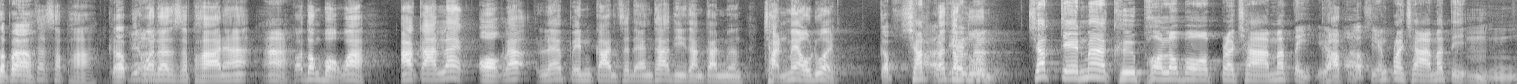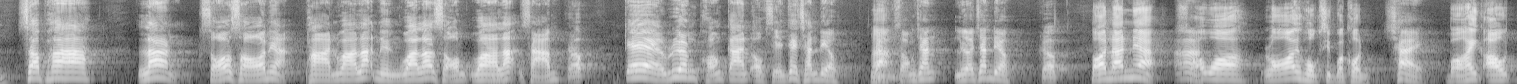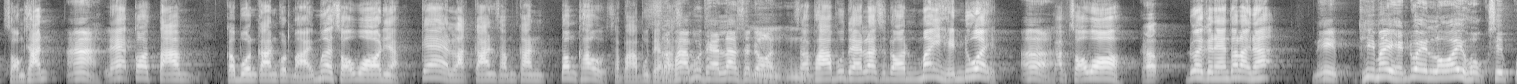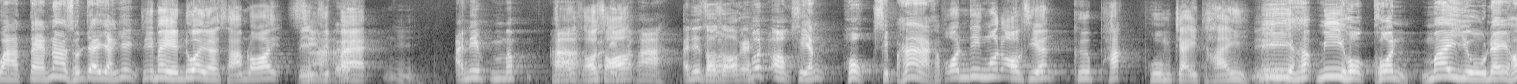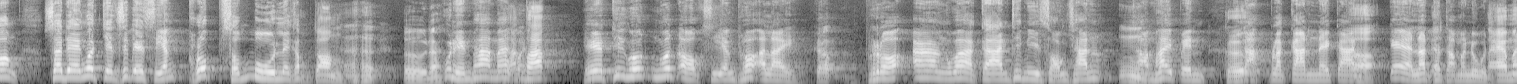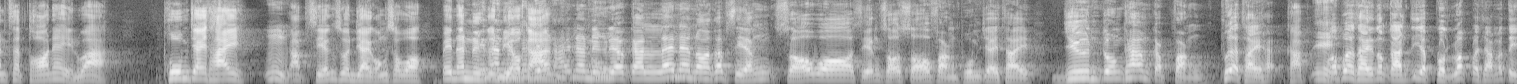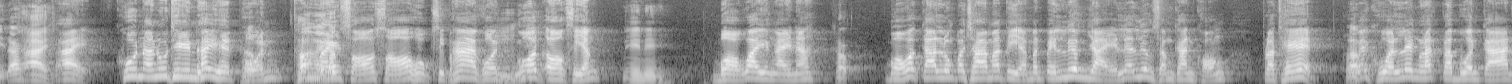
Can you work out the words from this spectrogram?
สภา รัฐสภาครับเรียกว่ารัฐสภานะฮะอ่า ก็ต้องบอกว่าอาการแรกออกแล้ว และเป็นการแสดงท่าทีทางการเมือง ฉันไม่เอาด้วย กับชัดรัฐธรรมนูญ ชัดเจนมากคือพรบประชามติครับออกเสียงประชามติ สภาล่างสอสอเนี่ยผ่านวาระหนึ่งวาระสองวาระสามครับ แก้เรื่องของการออกเสียงแค่ชั้นเดียวครับจากสองชั้นเหลือชั้นเดียว ครับ ตอนนั้นเนี่ยอ่าสวร้อยหกสิบกว่าคน ใช่ บอกให้เอาสองชั้นอ่าและก็ตาม กระบวนการกฎหมายเมื่อสวเนี่ยแก้หลักการสำคัญต้องเข้าสภาผู้แทนสราษฎรภาผู้แทนราษฎรสภาผู้แทนราษฎรไม่เห็นด้วยเออกับสวครับ ด้วยคะแนนเท่าไหร่นะ นี่ที่ไม่เห็นด้วย 160 กว่า แต่น่าสนใจอย่างยิ่ง ที่ไม่เห็นด้วยสามร้อยสี่สิบแปด นี่ อันนี้มะสสมติสภาอันนี้สสไง งดออกเสียง 65 ครับ คนที่งดออกเสียงคือพัก ภูมิใจไทย มีฮะมี6คนไม่อยู่ในห้อง แสดงว่า 71 เสียงครบสมบูรณ์เลยครับถูกต้อง เออนะคุณเห็นภาพไหมทั้งพักเหตุที่งดงดออกเสียงเพราะอะไร ครับ เพราะอ้างว่าการที่มีสองชั้นทำให้เป็นคือ หลักประกันในการเออแก้รัฐธรรมนูญ แต่มันสะท้อนให้เห็นว่า ภูมิใจไทย กับเสียงส่วนใหญ่ของสว เป็นอันหนึ่งเป็นอัอันนเดียวกันหนึ่งอันเดียวกันนั่นหนึ่งเดียวกัน และแน่นอนครับเสียงสว เสียงสสฝั่งภูมิใจไทย ยืนตรงข้ามกับฝั่งเพื่อไทยฮะครับนี่เพราะเพื่อไทยต้องการที่จะปลดล็อกประชามตินะใช่ใช่คุณอนุทินให้เหตุผลครับทำไมว่าไงครับสอสอ65 คนงดออกเสียงนี่นี่บอกว่ายังไงนะครับ บอกว่าการลงประชามติอะมันเป็นเรื่องใหญ่และเรื่องสำคัญของประเทศครับไม่ควรเร่งรัดกระบวนการ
